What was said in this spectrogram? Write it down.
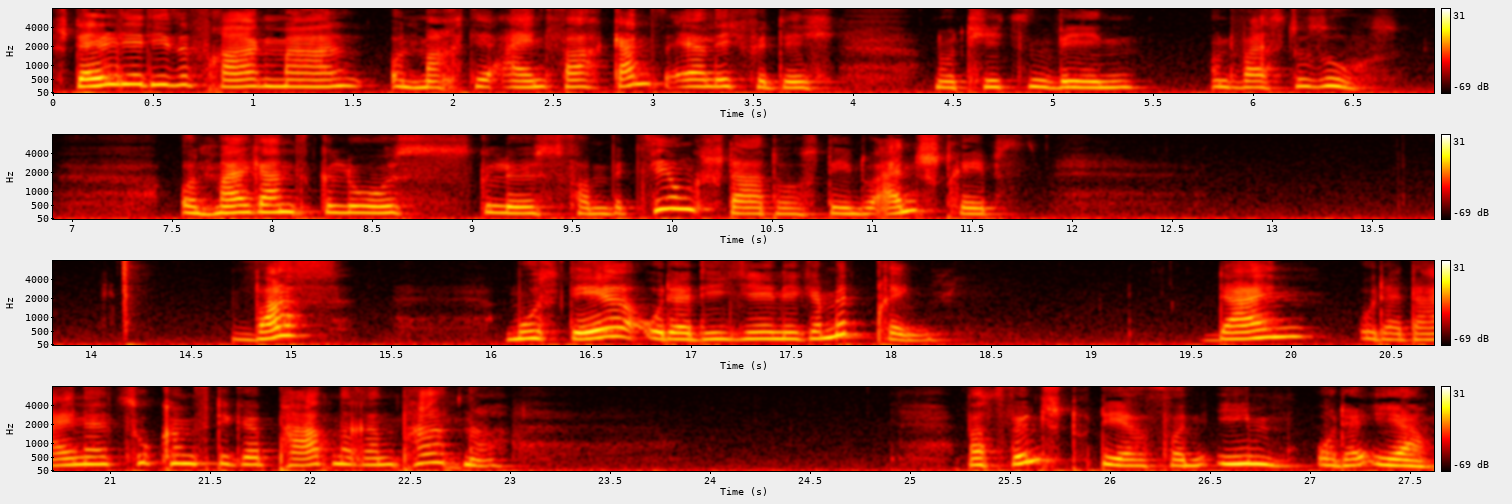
Stell dir diese Fragen mal und mach dir einfach ganz ehrlich für dich Notizen, wen und was du suchst. Und mal ganz gelöst, gelöst vom Beziehungsstatus, den du anstrebst. Was muss der oder diejenige mitbringen? Dein oder deine zukünftige Partnerin, Partner. Was wünschst du dir von ihm oder ihr?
